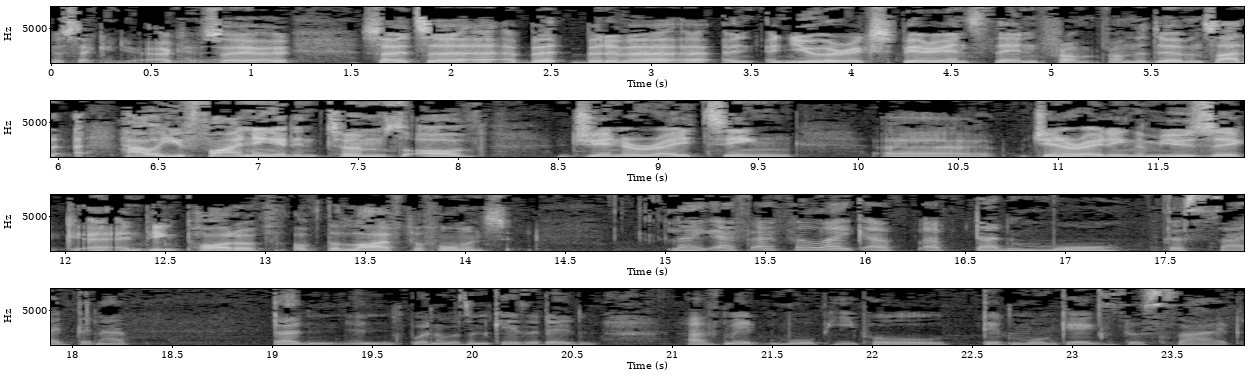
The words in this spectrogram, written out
Your second year. Okay. So, so it's a, a bit, bit of a, a, a newer experience then from, from the Durban side. How are you finding it in terms of generating, uh, generating the music and being part of, of the live performance? Like I, I feel like I've I've done more this side than I've done in when I was in KZN. I've met more people, did more gigs this side,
